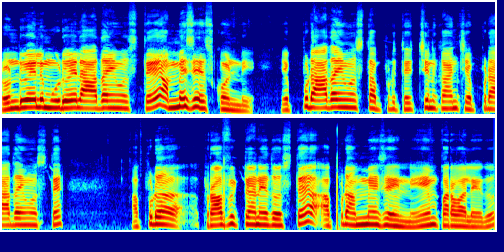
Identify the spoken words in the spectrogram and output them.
రెండు వేలు మూడు వేలు ఆదాయం వస్తే అమ్మేసేసుకోండి. ఎప్పుడు ఆదాయం వస్తే అప్పుడు తెచ్చిన కాంచి ఎప్పుడు ఆదాయం వస్తే అప్పుడు ప్రాఫిట్ అనేది వస్తే అప్పుడు అమ్మేసేయండి ఏం పర్వాలేదు.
